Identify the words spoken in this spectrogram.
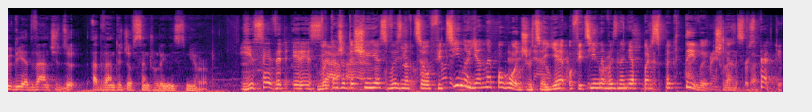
to the advantage advantage of Central and Eastern Europe. You say that it is. Ви uh, кажете, що ЄС визнав це офіційно. Я не погоджуся. Є офіційне визнання перспективи членства. Uh,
